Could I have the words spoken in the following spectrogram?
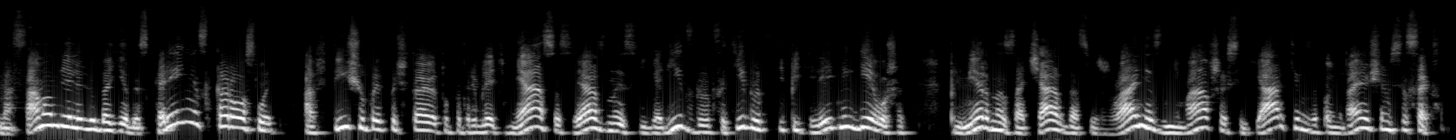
На самом деле людоеды скорее низкорослые, а в пищу предпочитают употреблять мясо, связанное с ягодиц 20-25-летних девушек, примерно за час до освежевания занимавшихся ярким запоминающимся сексом.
